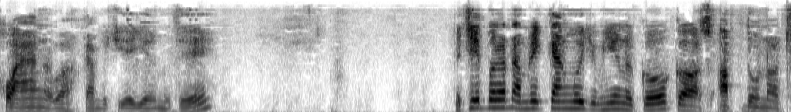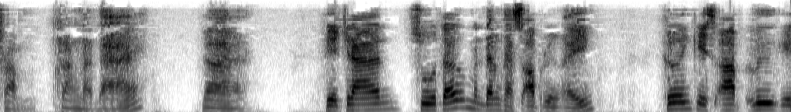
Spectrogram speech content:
ខ្វាងរបស់កម្ពុជាយើងនោះទេប្រជាពលរដ្ឋអាមេរិកកាំងមួយជំហៀងនគរក៏ស្អប់ Donald Trump ខ្លាំងណាស់ដែរបាទភាគច្រើនសួរទៅមិនដឹងថាស្អប់រឿងអីឃើញគេស្អប់ឬគេ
